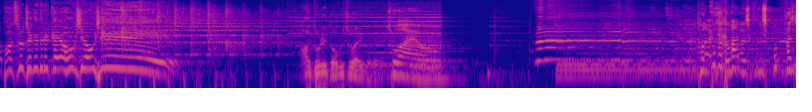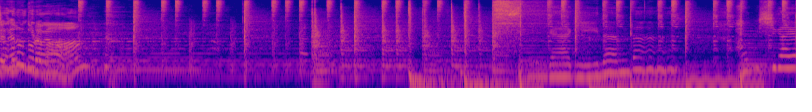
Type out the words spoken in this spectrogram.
어, 박수로 적어드릴까요? 홍시 홍시. 아 노래 너무 좋아 이 노래. 좋아요. 덩크가 너무 아, 간절로 제대로 노래방. 생각이 난다 홍시가 열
